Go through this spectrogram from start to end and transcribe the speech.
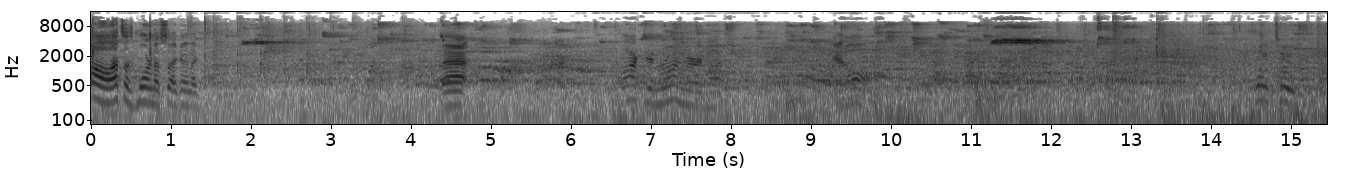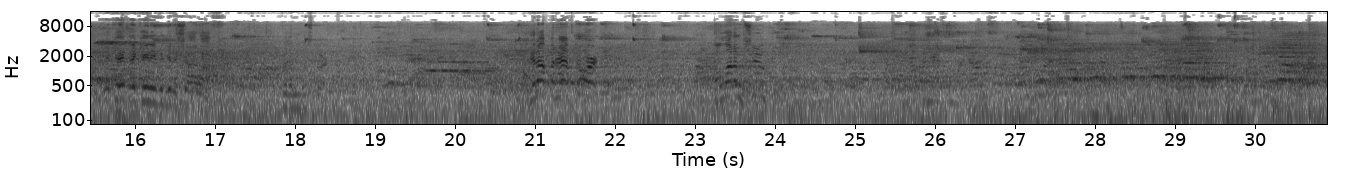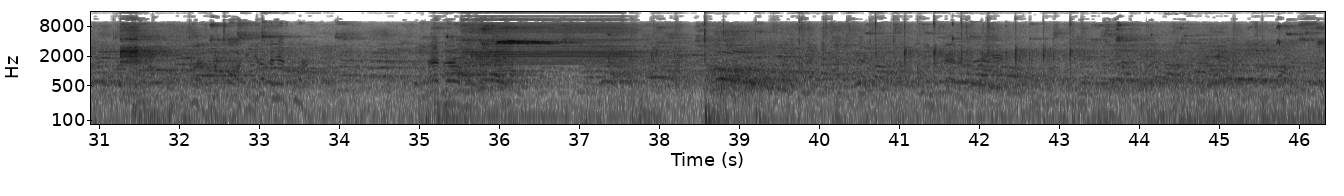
oh, that's us more than a second. And a, that Clock didn't run very much at all. point two. They can't. They can't even get a shot off for the most part. Get up at half court. Don't let them shoot.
